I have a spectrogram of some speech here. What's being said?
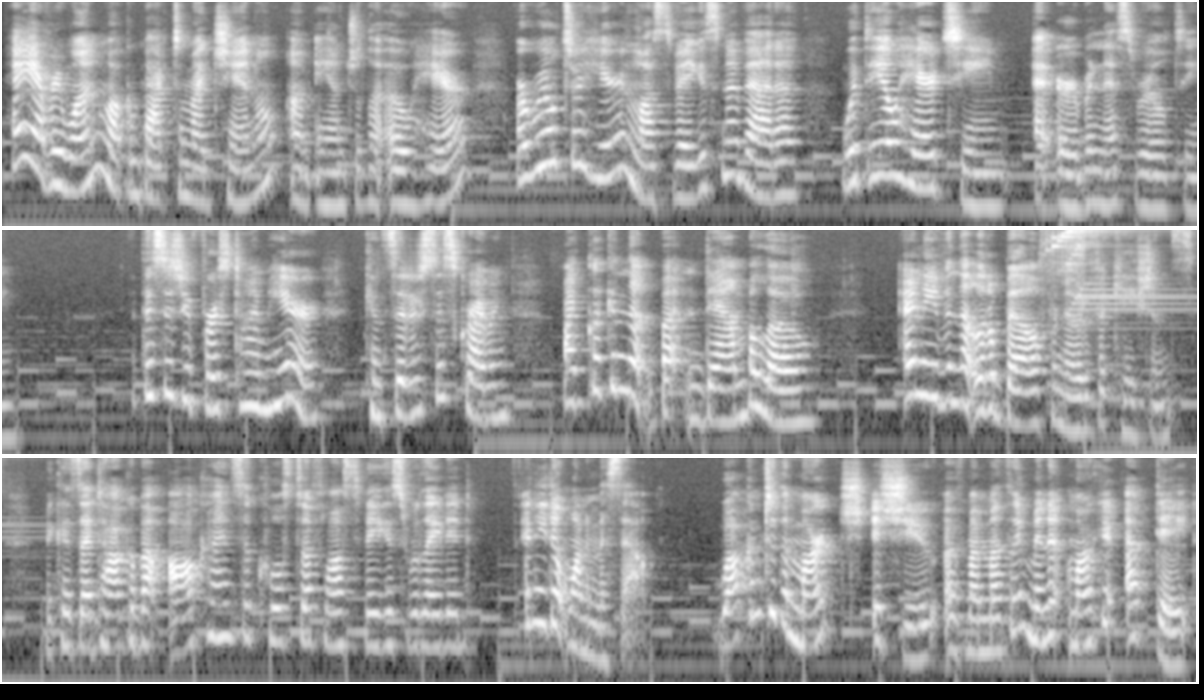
Hey everyone, welcome back to my channel. I'm Angela O'Hare, a realtor here in Las Vegas, Nevada with the O'Hare team at Urban Nest Realty. If this is your first time here, consider subscribing by clicking that button down below and even that little bell for notifications because I talk about all kinds of cool stuff Las Vegas related and you don't want to miss out. Welcome to the March issue of my monthly minute market update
